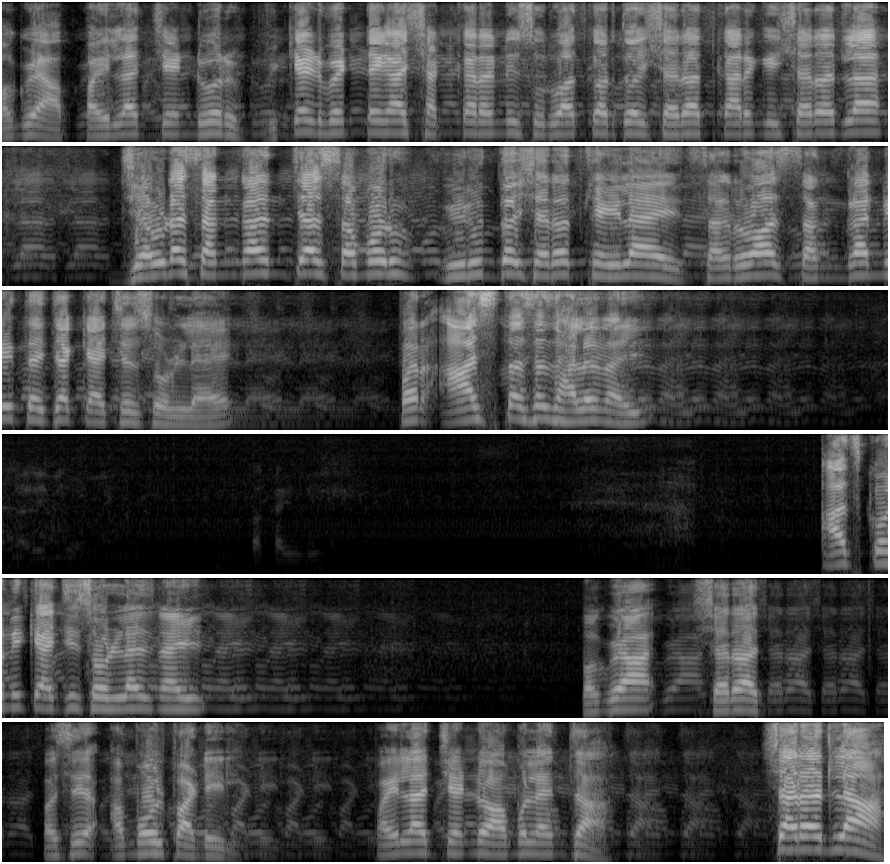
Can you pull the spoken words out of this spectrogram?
बघूया पहिल्या चेंडूवर विकेट भेटते का? षटकारांनी सुरुवात करतोय शरद कारण की शरदला जेवढ्या संघांच्या समोर विरुद्ध शरद खेळला आहे सर्व संघांनी त्याच्या कॅचेस सोडल्या आहे पण आज तसं झालं नाही. आज कोणी कॅची सोडल्याच नाही. बघूया शरद असे अमोल पाटील. पहिला चेंडू अमोल यांचा. शरदला.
